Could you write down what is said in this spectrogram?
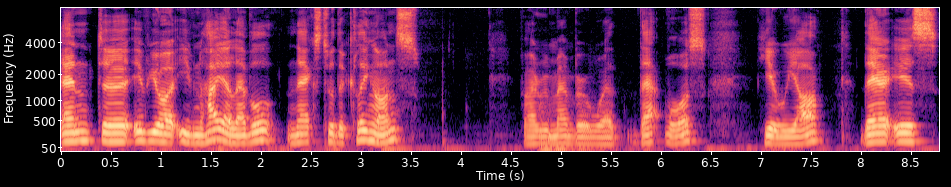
And uh, if you are even higher level, next to the Klingons, if I remember where that was, here we are, there is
